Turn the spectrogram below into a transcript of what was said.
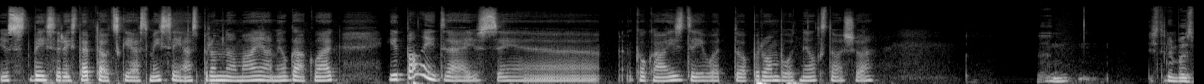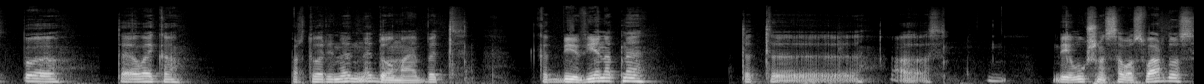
jūs esat bijis arī starptautiskajās misijās, prom no mājām ilgāku laiku, ir palīdzējusi kaut kā izdzīvot to prombūtni ilgstošo? Īstenībā es tajā laikā par to arī ne, nedomāju, bet, kad biju vienatnē, tad uh, bija lūkšanas savos vārdos,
